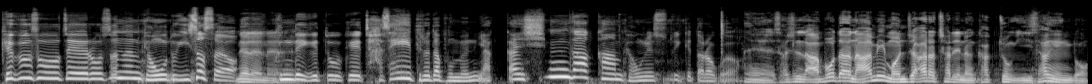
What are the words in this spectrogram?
개그 소재로 쓰는 경우도 있었어요. 네네네. 근데 이게 또 이렇게 자세히 들여다보면 약간 심각한 병일 수도 있겠더라고요. 네, 사실 나보다 남이 먼저 알아차리는 각종 이상 행동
